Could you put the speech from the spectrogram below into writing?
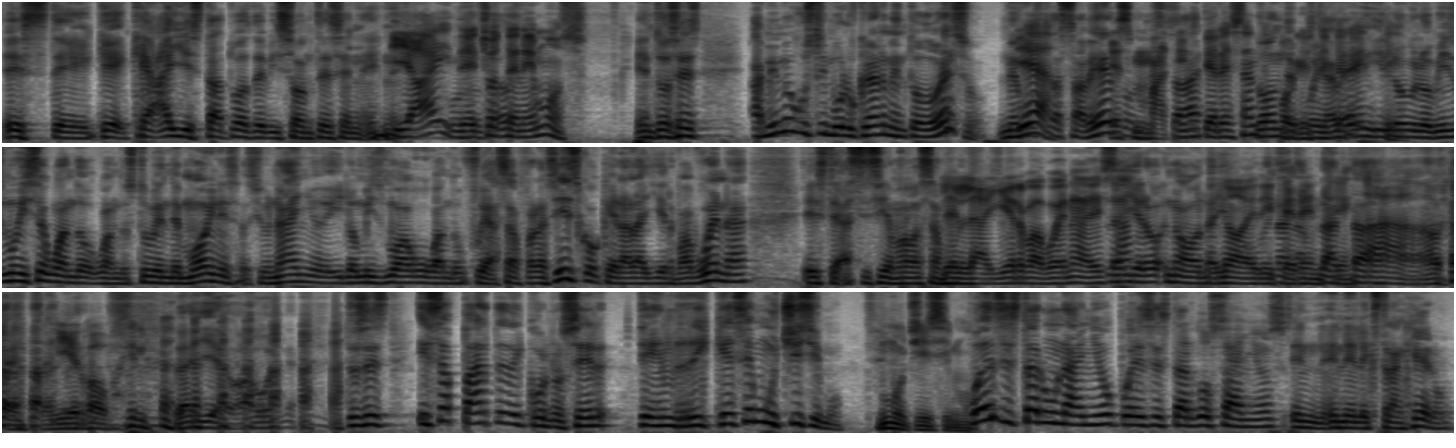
este, que, que hay estatuas de bisontes en... en- Y en hay, de hecho lados. tenemos. Entonces, a mí me gusta involucrarme en todo eso. Me Yeah, gusta saber es dónde más está, interesante dónde porque es a ver. Y lo, lo mismo hice cuando, cuando estuve en Des Moines hace un año. Y lo mismo hago cuando fui a San Francisco, que era la hierbabuena. Este, así se llamaba San ¿De Francisco. la hierba buena esa? La hierba- no, la No, hierbabuena, es la diferente. planta- Ah, ok. La hierba buena. La hierbabuena. Entonces, esa parte de conocer te enriquece muchísimo. Muchísimo. Puedes estar un año, puedes estar dos años en, en el extranjero.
